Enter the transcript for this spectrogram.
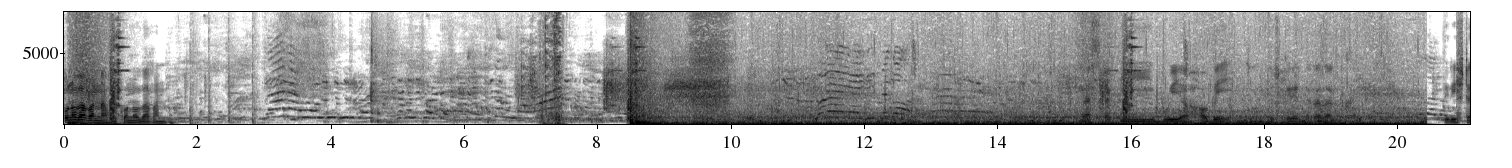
কোনো ব্যাপার না ভাই, কোনো ব্যাপার না। কি হবে। জন্তুস করে দেখা যাক। তিরিশটা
